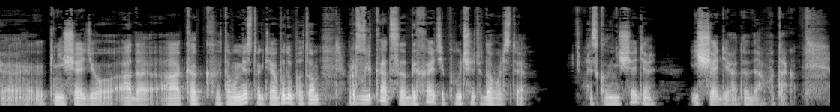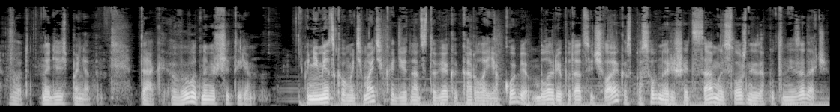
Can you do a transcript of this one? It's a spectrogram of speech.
э, к несчастью ада, а как к тому месту, где я буду потом развлекаться, отдыхать и получать удовольствие. Я сказал нещадие? Исчадие, да-да, вот так. Вот, надеюсь, понятно. Так, вывод номер четыре. У немецкого математика XIX века Карла Якоби была репутация человека, способного решать самые сложные и запутанные задачи.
